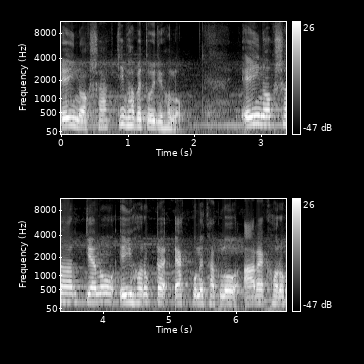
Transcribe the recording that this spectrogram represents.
এই নকশা কীভাবে তৈরি হলো? এই নকশার কেন এই হরফটা এক কোণে থাকল, আর এক হরফ,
